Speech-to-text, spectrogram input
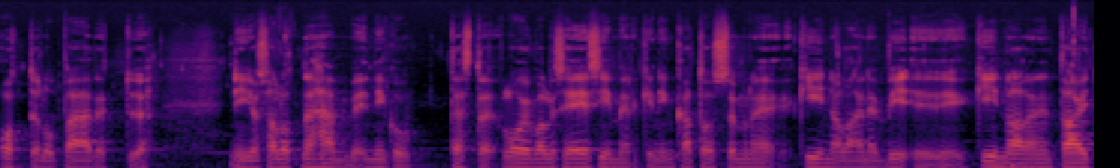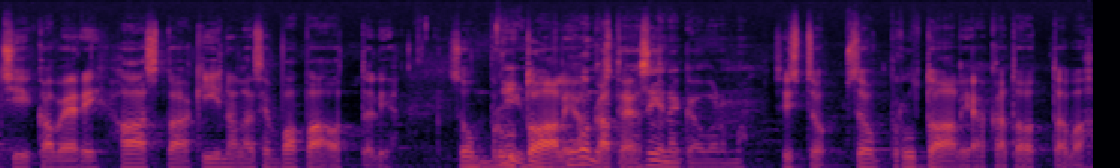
ottelu päätettyä, niin jos haluat nähdä niin kuin tästä loivallisen esimerkin, niin katso semmoinen kiinalainen, kiinalainen tai chi-kaveri haastaa kiinalaisen vapaaottelija. Se on niin, brutaalia niin, katsottavaa. siinäkään varmaan. Siis se, se on brutaalia katsottava.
